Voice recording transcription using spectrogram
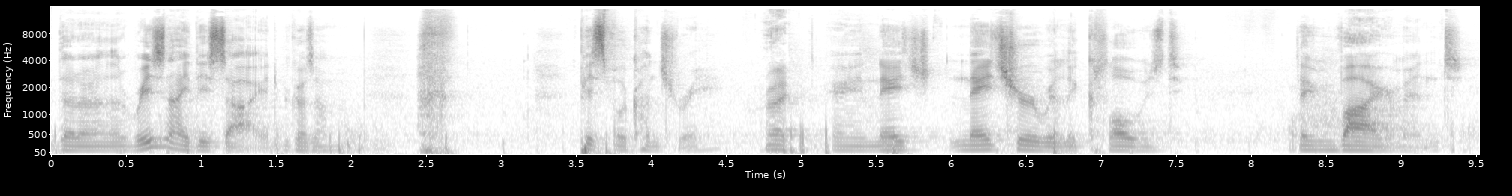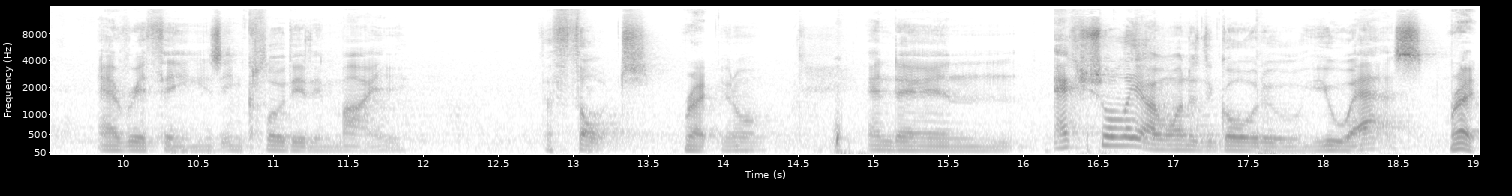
The, the reason I decided because I'm peaceful country Right. and nature nature really closed. The environment, everything is included in my the thought. Right. you know. And then actually I wanted to go to US Right.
